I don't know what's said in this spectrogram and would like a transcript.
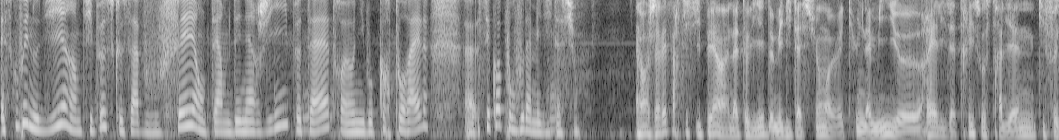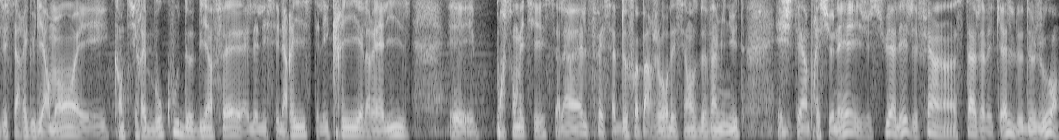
Est-ce que vous pouvez nous dire un petit peu ce que ça vous fait en termes d'énergie, peut-être, euh, au niveau corporel? Euh, C'est quoi pour vous la méditation? Alors j'avais participé à un atelier de méditation avec une amie euh, réalisatrice australienne qui faisait ça régulièrement et qu'en tirait beaucoup de bienfaits. Elle, est scénariste, elle écrit, elle réalise et pour son métier, ça, elle fait ça deux fois par jour, des séances de 20 minutes. Et j'étais impressionné. Et je suis allé, j'ai fait un stage avec elle de deux jours.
